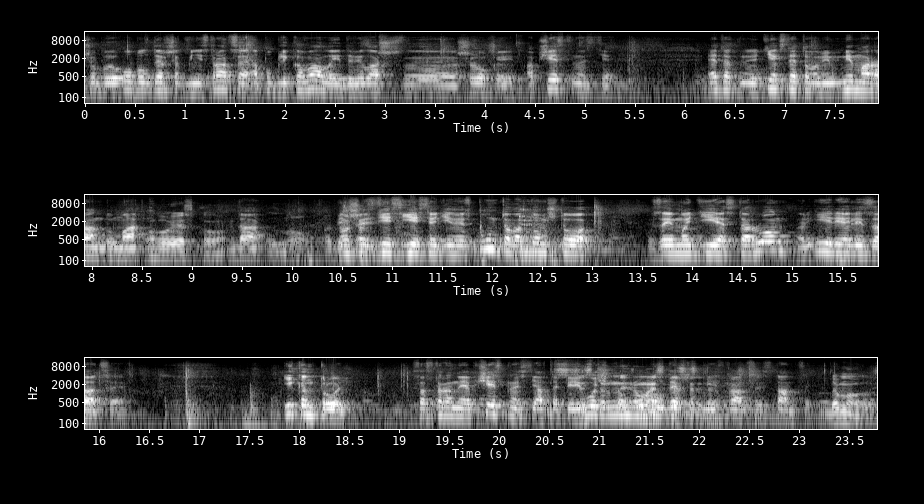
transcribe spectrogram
чтобы облдержадминистрация опубликовала и довела ш- э, широкой общественности этот э, текст этого мем- меморандума. Обов'язково. Да. Ну, Потому что здесь есть один из пунктов о том, что взаимодействие сторон и реализация. И контроль со стороны общественности, автоперевозчиков, облдержадминистрации, станций. Домовились.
